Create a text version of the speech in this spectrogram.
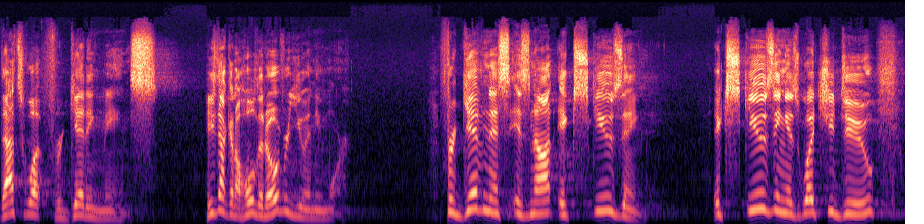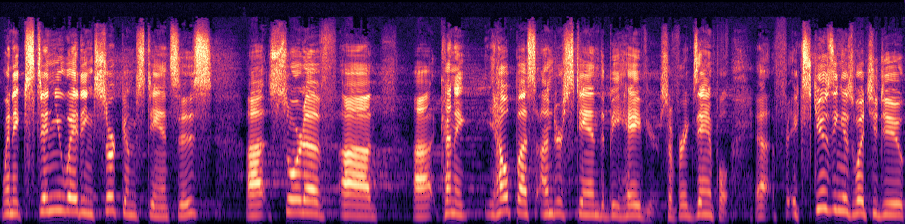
That's what forgetting means. He's not going to hold it over you anymore. Forgiveness is not excusing. Excusing is what you do when extenuating circumstances uh, sort of uh, uh, kind of help us understand the behavior. So, for example, uh, excusing is what you do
